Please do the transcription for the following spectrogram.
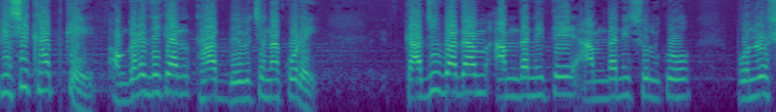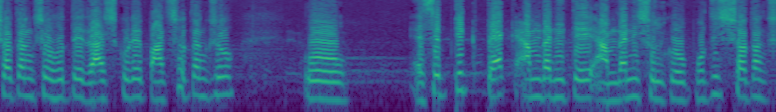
কৃষি খাতকে অগ্রাধিকার খাত বিবেচনা করে কাজু বাদাম আমদানিতে আমদানি শুল্ক পনেরো শতাংশ হতে হ্রাস করে পাঁচ শতাংশ ও অ্যাসেপটিক প্যাক আমদানিতে আমদানি শুল্ক পঁচিশ শতাংশ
